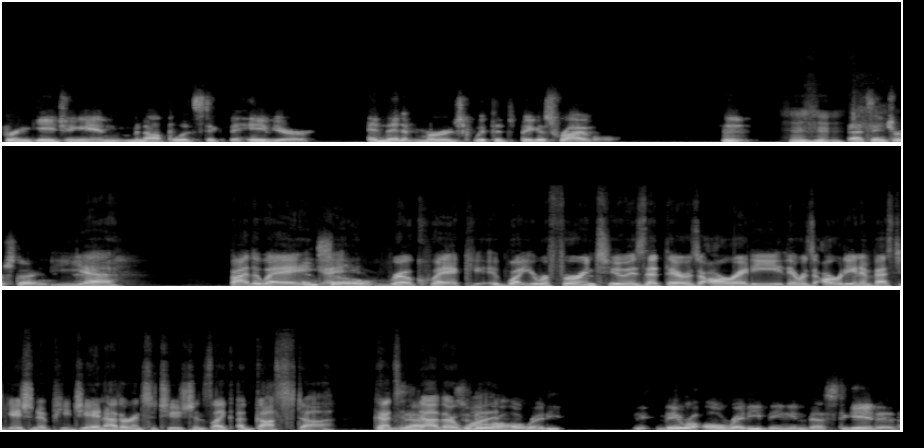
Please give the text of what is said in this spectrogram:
for engaging in monopolistic behavior, and then it merged with its biggest rival. Hmm. That's interesting. Yeah. By the way, so, uh, real quick, what you're referring to is that there's already there was already an investigation of PGA and other institutions like Augusta. That's exactly. another so one. They were already they were already being investigated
